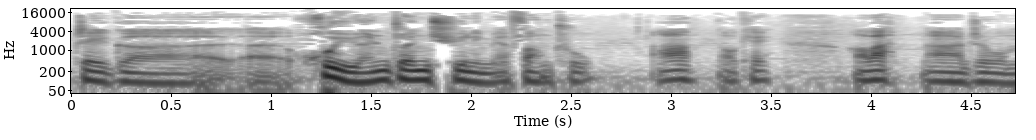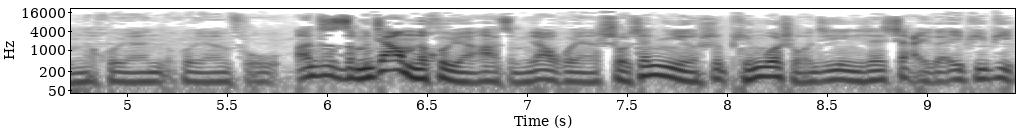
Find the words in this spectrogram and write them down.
这个呃会员专区里面放出啊。OK。好吧，那，这是我们的会员会员服务啊。这怎么加我们的会员啊？怎么加会员？首先，你有是苹果手机，你先下一个 APP。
